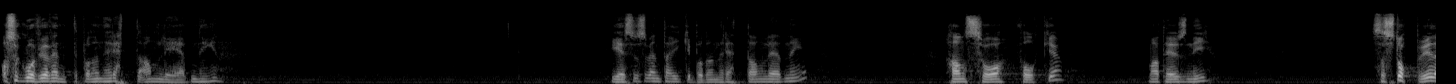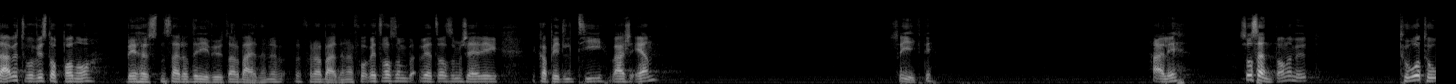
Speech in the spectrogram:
Og så går vi og venter på den rette anledningen. Jesus venta ikke på den rette anledningen. Han så folket. Matteus 9. Så stopper vi der vet du hvor vi stoppa nå. Be høstens herre å drive ut arbeiderne for arbeiderne. Vet du hva som, du hva som skjer i kapittel 10, vers 1? Så gikk de. Herlig. Så sendte han dem ut. To og to.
